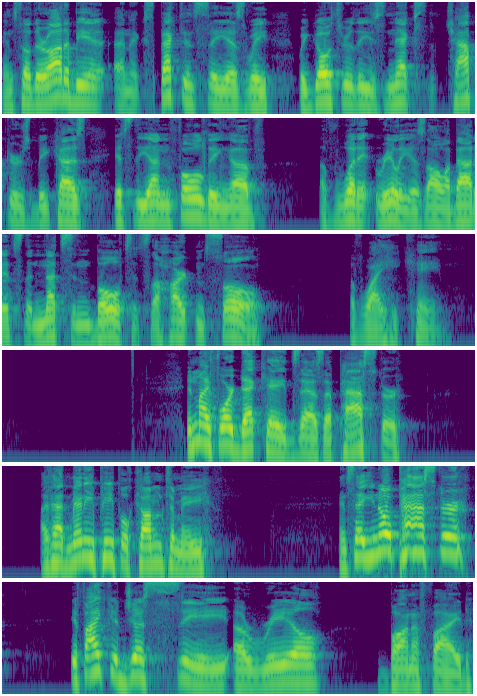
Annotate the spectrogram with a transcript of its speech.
And so there ought to be an expectancy as we, we go through these next chapters because it's the unfolding of, of what it really is all about. It's the nuts and bolts, it's the heart and soul of why he came. In my four decades as a pastor, I've had many people come to me and say, You know, Pastor, if I could just see a real bona fide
